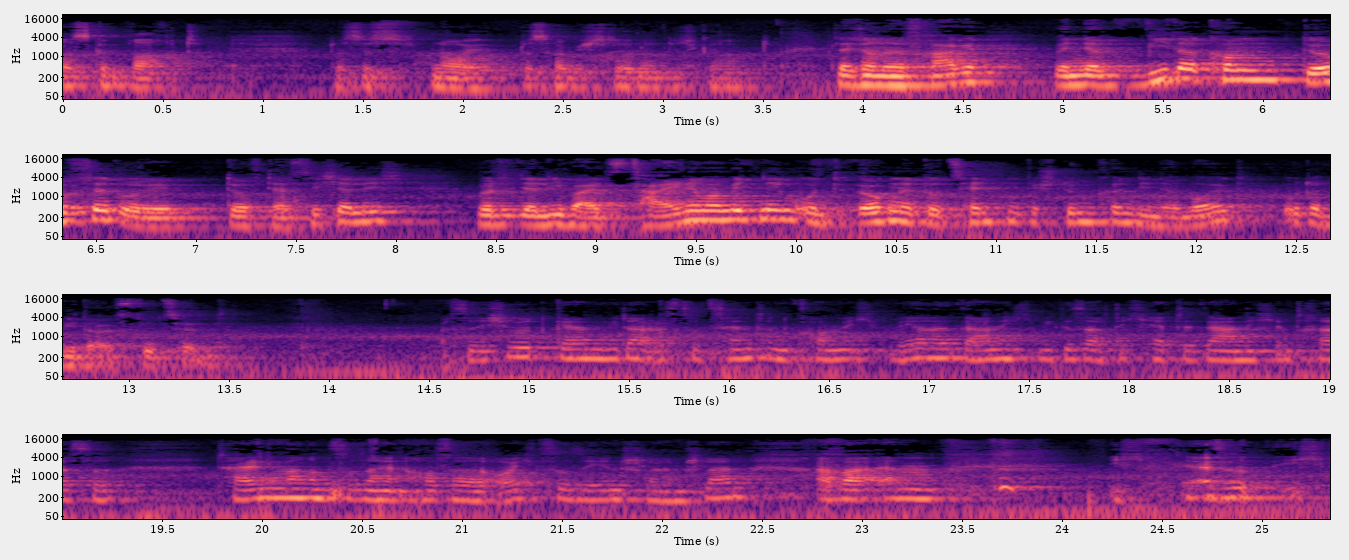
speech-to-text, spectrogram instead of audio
was gebracht. Das ist neu. Das habe ich so noch nicht gehabt. Vielleicht noch eine Frage. Wenn ihr wiederkommen dürftet, oder ihr dürft ja sicherlich, würdet ihr lieber als Teilnehmer mitnehmen und irgendeinen Dozenten bestimmen können, den ihr wollt, oder wieder als Dozent? Also ich würde gerne wieder als Dozentin kommen. Ich wäre gar nicht, wie gesagt, ich hätte gar nicht Interesse, Teilnehmerin zu sein, außer euch zu sehen, Schleim, Schleim. Aber ähm, ich, also ich,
